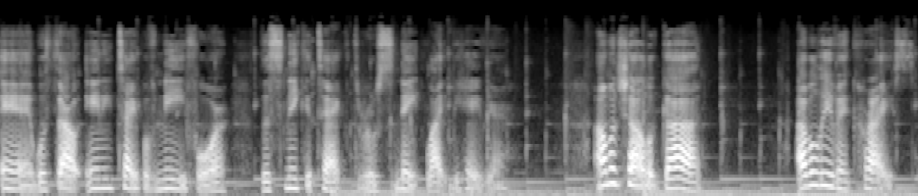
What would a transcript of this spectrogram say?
and without any type of need for the sneak attack through snake like behavior. I'm a child of God. I believe in Christ.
